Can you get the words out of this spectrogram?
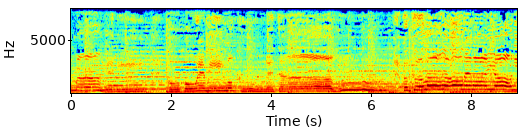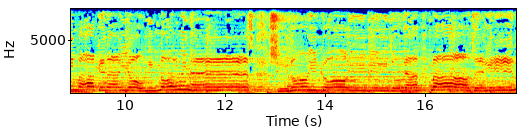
前に微笑みをくれた。心折れないように負けないようにロンリネス白い恋人が待っている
